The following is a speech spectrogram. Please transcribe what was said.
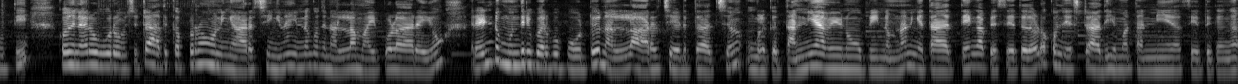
ஊற்றி கொஞ்சம் நேரம் ஊற வச்சுட்டு அதுக்கப்புறம் நீங்கள் அரைச்சிங்கன்னா இன்னும் கொஞ்சம் நல்லா மைப்போல் அரையும். ரெண்டு முந்திரி பருப்பு போட்டு நல்லா அரைச்சி எடுத்தாச்சு. உங்களுக்கு தண்ணியாக வேணும் அப்படின்னம்னா நீங்கள் த தேங்காய் போய் சேர்த்ததோட கொஞ்சம் எக்ஸ்ட்ரா அதிகமாக தண்ணியாக சேர்த்துக்கோங்க.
